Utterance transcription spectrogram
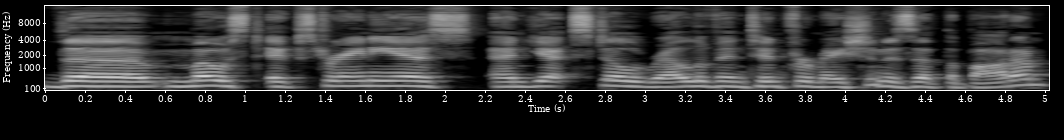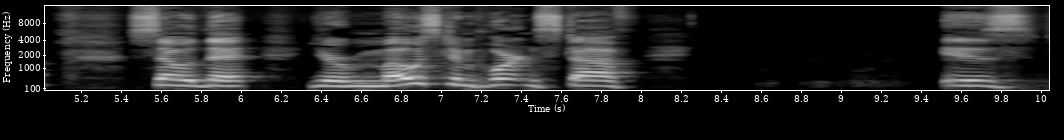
the most extraneous and yet still relevant information is at the bottom, so that your most important stuff is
